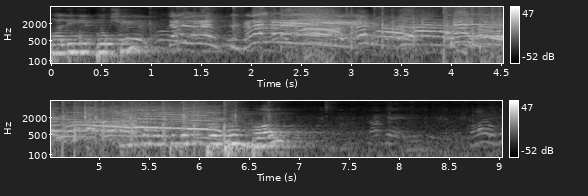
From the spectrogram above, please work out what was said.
Bowling এ বক্সি প্রথম বল প্রথম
